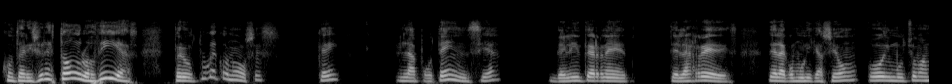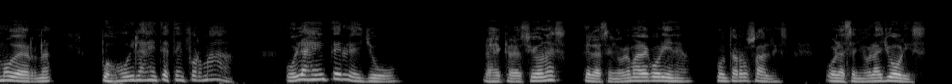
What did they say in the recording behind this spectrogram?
contradicciones todos los días. Pero tú que conoces ¿ok? la potencia del Internet, de las redes, de la comunicación hoy mucho más moderna, pues hoy la gente está informada. Hoy la gente leyó las declaraciones de la señora María Corina contra Rosales o la señora Lloris,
